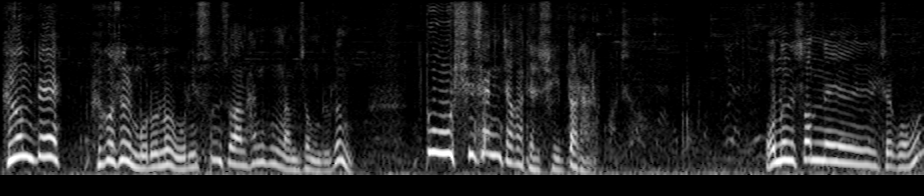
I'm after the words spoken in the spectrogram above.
그런데 그것을 모르는 우리 순수한 한국 남성들은 또 희생자가 될 수 있다라는 거죠. 오늘 썸네일 제공은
